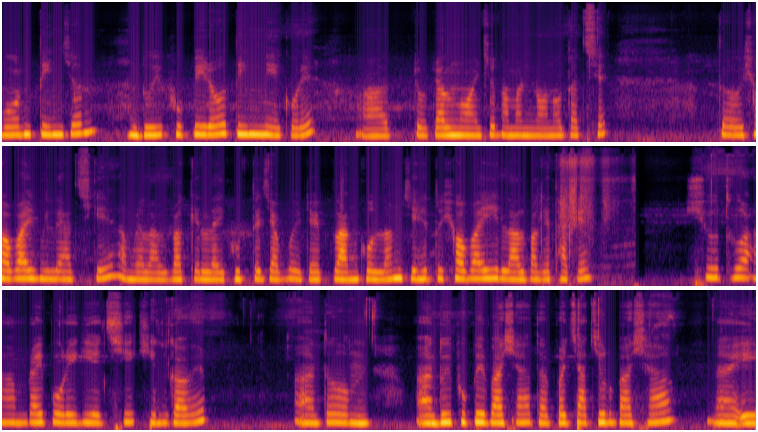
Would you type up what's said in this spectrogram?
বোন তিনজন, দুই ফুপিরও তিন মেয়ে করে। টোটাল নয়জন আমার ননদ আছে। তো সবাই মিলে আজকে আমরা লালবাগ, কেল্লায় ঘুরতে যাব, এটাই প্ল্যান করলাম। যেহেতু সবাই লালবাগে থাকে শুধু আমরাই পড়ে গিয়েছি খিলগাঁওয়ে। তো দুই ফুপির বাসা, তারপর চাচুর বাসা এই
